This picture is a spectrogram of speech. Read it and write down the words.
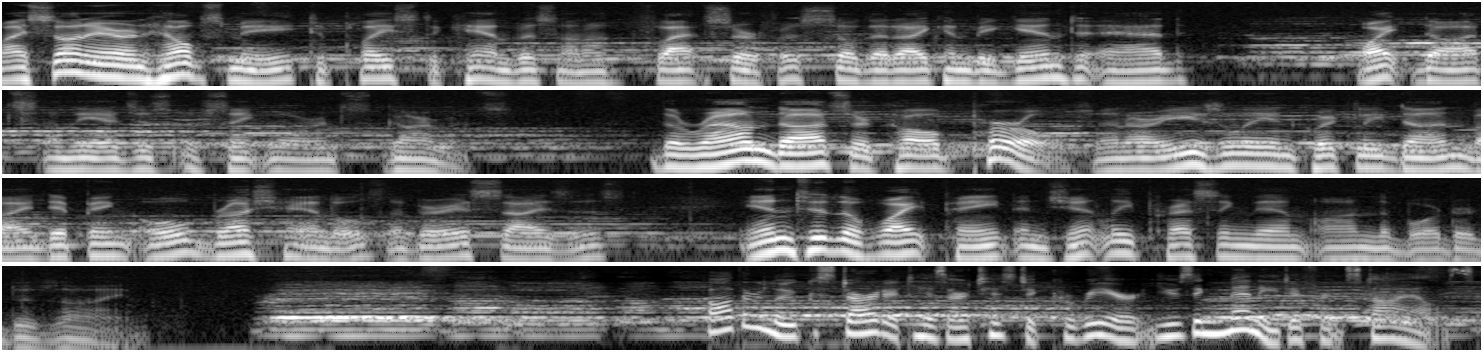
My son Aaron helps me to place the canvas on a flat surface so that I can begin to add white dots on the edges of St. Lawrence garments. The round dots are called pearls and are easily and quickly done by dipping old brush handles of various sizes into the white paint and gently pressing them on the border design. Father Luke started his artistic career using many different styles.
